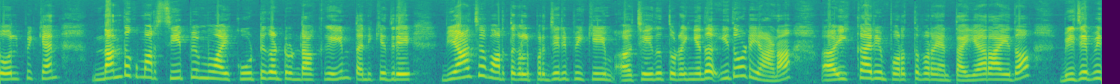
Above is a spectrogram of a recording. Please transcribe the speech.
തോൽപ്പിക്കാൻ നന്ദകുമാർ സി പി എമ്മുമായി കൂട്ടുകെട്ടുണ്ടാക്കുകയും തനിക്കെതിരെ വ്യാജ വാർത്തകൾ പ്രചരിപ്പിക്കുകയും ചെയ്തു തുടങ്ങിയത്. ഇതോടെയാണ് ഇക്കാര്യം പുറത്തു പറയാൻ തയ്യാറായത്. ബി ജെ പി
